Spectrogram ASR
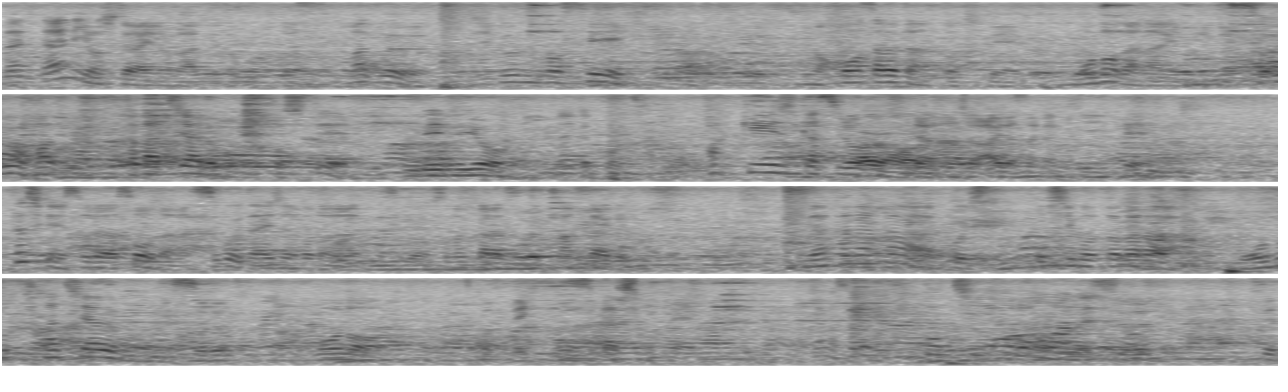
な何をしたらいいのかっていうところとまず自分の製品今コンサルタントって物がないのでそれをまず形あるものとして売れるようになんかこうパッケージ化しろみたいな話を相田さんが聞いて。確かにそれはそうだな。すごい大事なことなんですけどそれからずっと考えてるんですなかなかこうお仕事柄物形あるものにするものを作って難しくて。なんかそれを形あるものにするって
